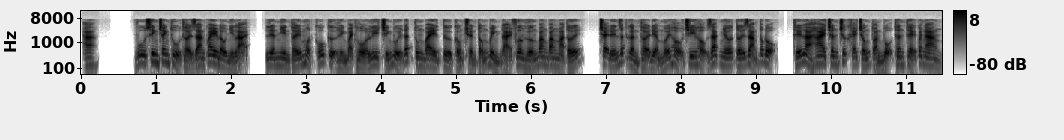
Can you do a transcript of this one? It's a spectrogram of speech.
A. À. vũ sinh tranh thủ thời gian quay đầu nhìn lại, liền nhìn thấy một cỗ cự hình bạch hồ ly chính bụi đất tung bay từ cổng truyền tống bình đại phương hướng băng băng mà tới, chạy đến rất gần thời điểm mới hậu chi hậu giác nhớ tới giảm tốc độ, thế là hai chân trước khẽ chống toàn bộ thân thể quét ngang,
